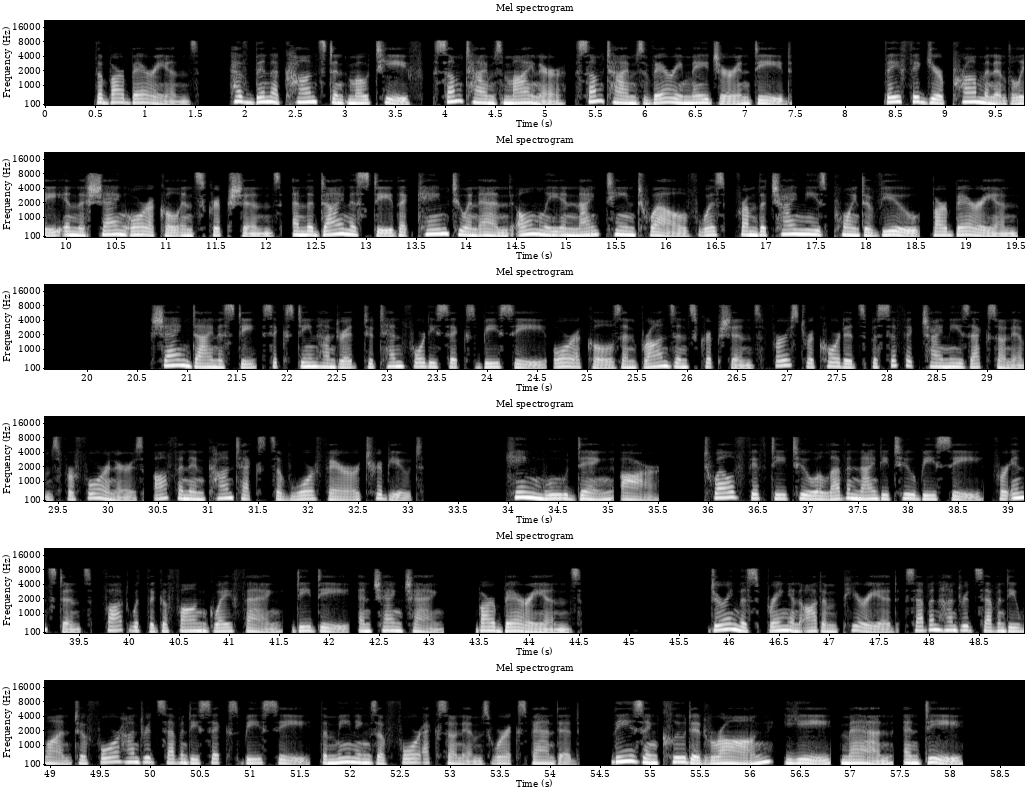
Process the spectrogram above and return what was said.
the barbarians have been a constant motif, sometimes minor, sometimes very major indeed. They figure prominently in the Shang oracle inscriptions, and the dynasty that came to an end only in 1912 was, from the Chinese point of view, barbarian. Shang dynasty 1600 to 1046 BC oracles and bronze inscriptions first recorded specific Chinese exonyms for foreigners, often in contexts of warfare or tribute. King Wu Ding R. 1250–1192 BC, for instance, fought with the Gafang Gui Fang, Didi, and Chang Chang barbarians during the spring and autumn period 771 to 476 BC, the meanings of four exonyms were expanded. These included Rong, Yi, Man, and Di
